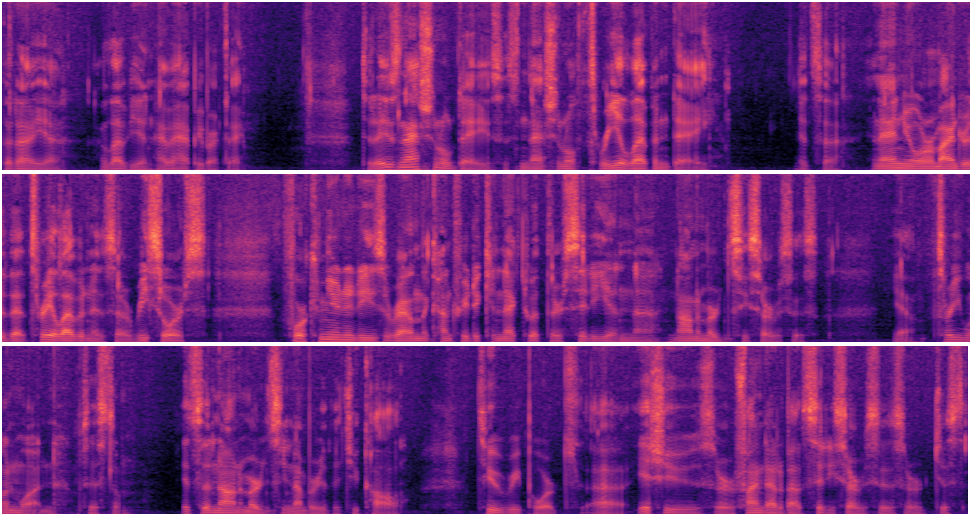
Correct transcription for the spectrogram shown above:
that I, uh, I love you and have a happy birthday. Today's National Days. is National 311 Day. It's a, uh, an annual reminder that 311 is a resource for communities around the country to connect with their city and uh, non emergency services. Yeah, 311 system. It's the non emergency number that you call to report uh, issues or find out about city services or just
